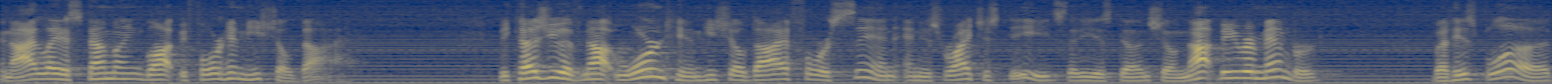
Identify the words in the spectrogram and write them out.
and I lay a stumbling block before him, he shall die. Because you have not warned him, he shall die for sin, and his righteous deeds that he has done shall not be remembered, but his blood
